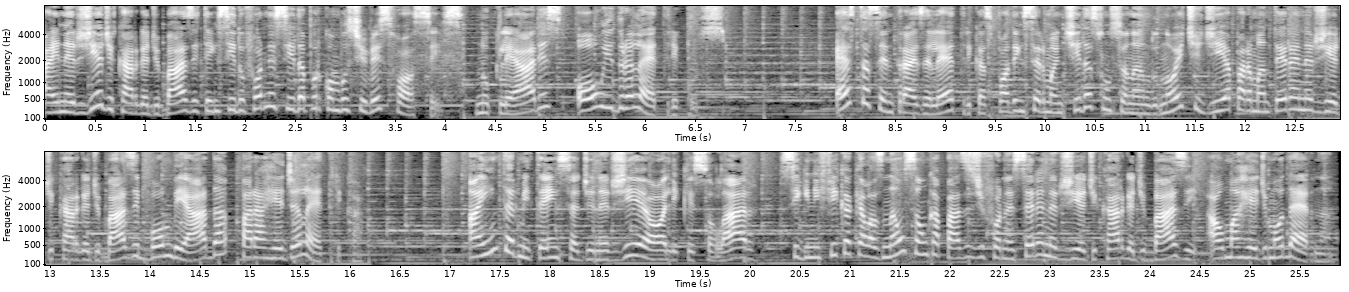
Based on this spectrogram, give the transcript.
a energia de carga de base tem sido fornecida por combustíveis fósseis, nucleares ou hidroelétricos. Estas centrais elétricas podem ser mantidas funcionando noite e dia para manter a energia de carga de base bombeada para a rede elétrica. A intermitência de energia eólica e solar significa que elas não são capazes de fornecer energia de carga de base a uma rede moderna.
